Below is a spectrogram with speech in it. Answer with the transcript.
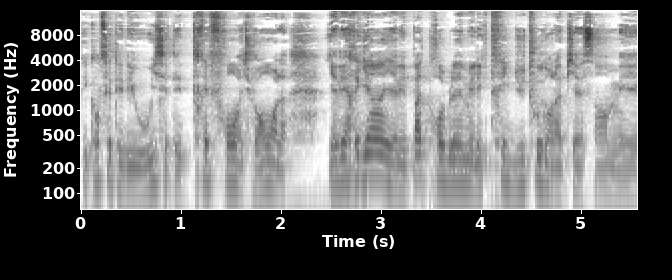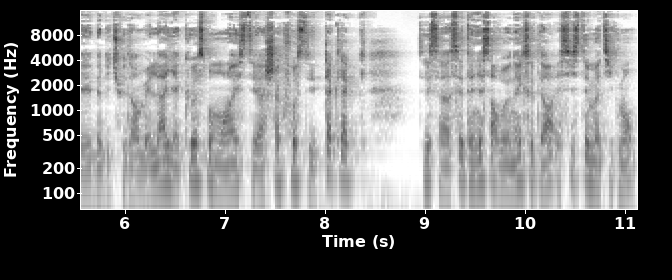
Et quand c'était des oui, c'était très franc. Et tu vois, il y avait rien, il y avait pas de problème électrique du tout dans la pièce, hein, mais d'habitude. Hein. Mais là, il y a que à ce moment-là, c'était à chaque fois, c'était tac tac, ça s'éteignait, ça revenait, etc. Et systématiquement.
